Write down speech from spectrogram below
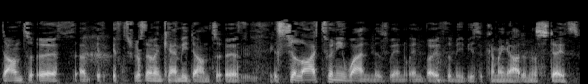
down to earth. Uh, if, if Nolan can be down to earth, it's July 21 is when when both the movies are coming out in the states.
